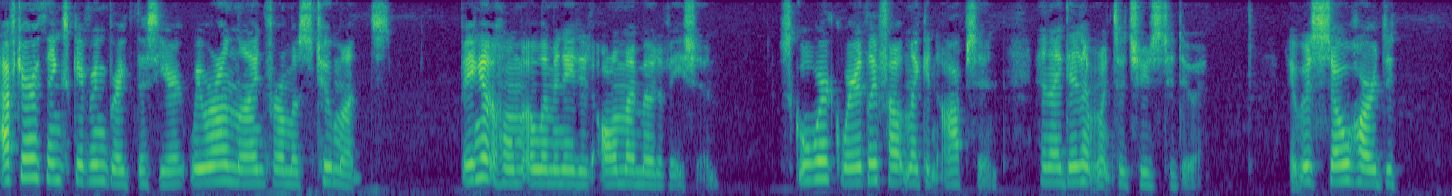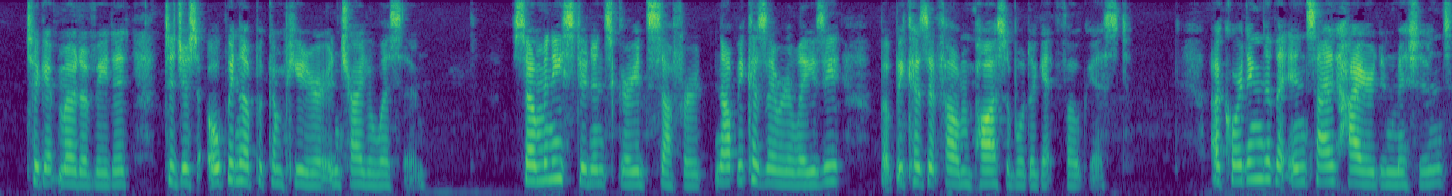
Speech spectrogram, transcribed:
After our Thanksgiving break this year, we were online for almost two months. Being at home eliminated all my motivation. Schoolwork weirdly felt like an option, and I didn't want to choose to do it. It was so hard to, to get motivated to just open up a computer and try to listen. So many students' grades suffered, not because they were lazy, but because it felt impossible to get focused. According to the Inside Higher Admissions,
